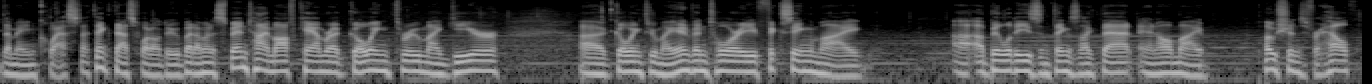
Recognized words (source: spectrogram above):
the main quest. I think that's what I'll do, but I'm going to spend time off camera going through my gear, uh, going through my inventory, fixing my uh, abilities and things like that, and all my potions for health.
